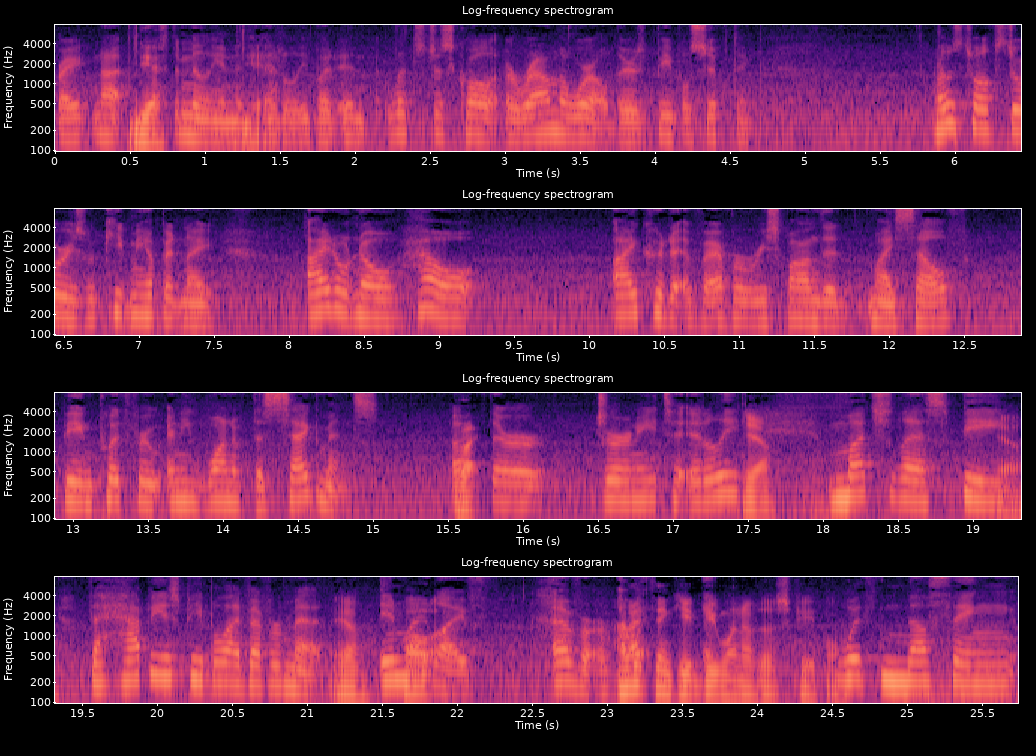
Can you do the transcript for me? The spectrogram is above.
right? Not Yeah. just a million in Yeah. Italy, but in, let's just call it around the world. There's people shifting. Those twelve stories would keep me up at night. I don't know how I could have ever responded myself, being put through any one of the segments of Right. their journey to Italy Yeah. much less be Yeah. the happiest people I've ever met Yeah. in my Well, life, ever. I would think you'd be one of those people. with nothing.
